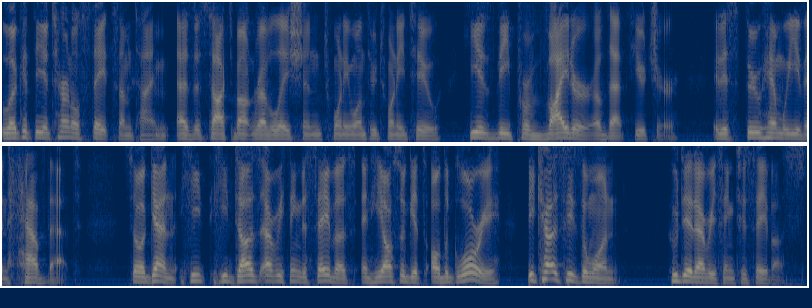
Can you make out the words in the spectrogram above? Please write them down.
Look at the eternal state sometime, as it's talked about in Revelation 21 through 22. He is the provider of that future. It is through him we even have that. So again, he, he does everything to save us, and he also gets all the glory because he's the one who did everything to save us.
